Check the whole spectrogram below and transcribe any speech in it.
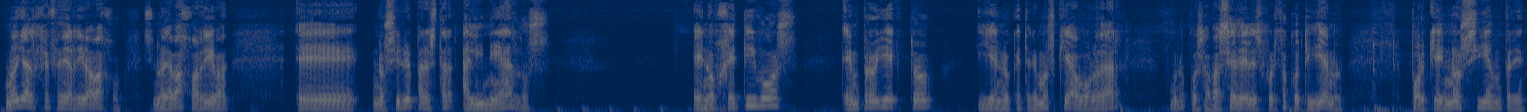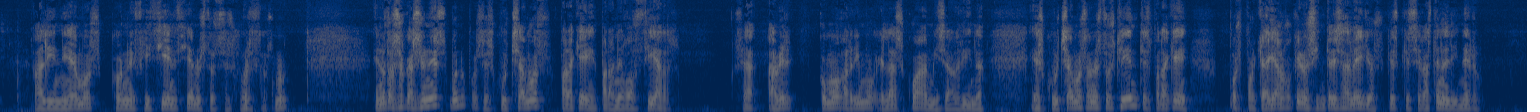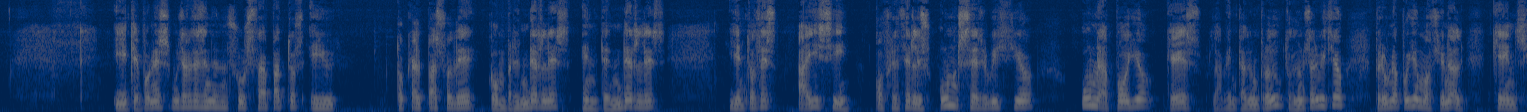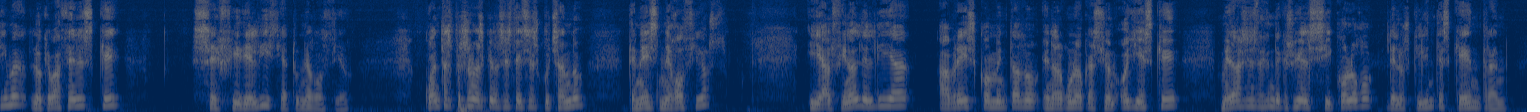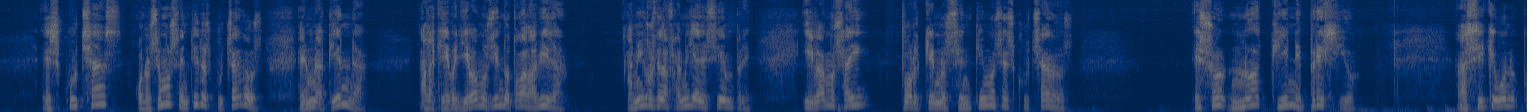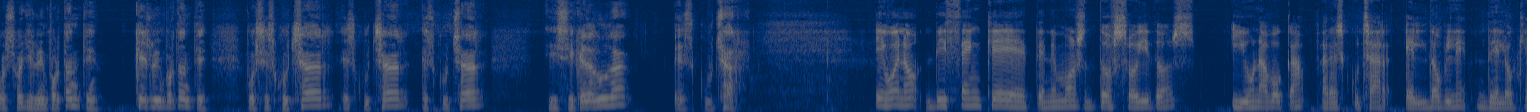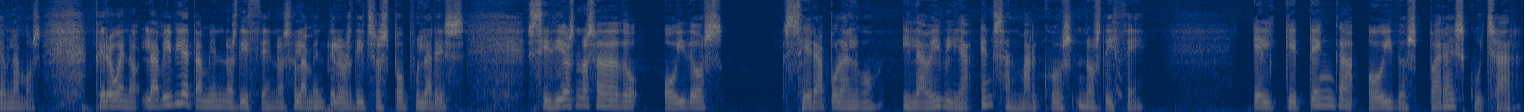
no ya el jefe de arriba abajo, sino de abajo arriba, eh, nos sirve para estar alineados en objetivos, en proyecto y en lo que tenemos que abordar, bueno, pues a base del esfuerzo cotidiano, porque no siempre alineamos con eficiencia nuestros esfuerzos, ¿no? En otras ocasiones, bueno, pues escuchamos, ¿para qué? Para negociar. O sea, a ver cómo arrimo el asco a mi sardina. Escuchamos a nuestros clientes, ¿para qué? Pues porque hay algo que nos interesa de ellos, que es que se gasten el dinero. Y te pones muchas veces en sus zapatos y toca el paso de comprenderles, entenderles, y entonces ahí sí ofrecerles un servicio, un apoyo, que es la venta de un producto, de un servicio, pero un apoyo emocional, que encima lo que va a hacer es que se fidelice a tu negocio. ¿Cuántas personas que nos estáis escuchando tenéis negocios y al final del día habréis comentado en alguna ocasión, oye, es que me da la sensación de que soy el psicólogo de los clientes que entran? Escuchas, o nos hemos sentido escuchados en una tienda a la que llevamos yendo toda la vida, amigos de la familia de siempre, y vamos ahí porque nos sentimos escuchados. Eso no tiene precio. Así que bueno, pues oye, lo importante, ¿qué es lo importante? Pues escuchar, escuchar, escuchar y si queda duda, escuchar. Y bueno, dicen que tenemos dos oídos y una boca para escuchar el doble de lo que hablamos. Pero bueno, la Biblia también nos dice, no solamente los dichos populares, si Dios nos ha dado oídos, será por algo. Y la Biblia en San Marcos nos dice, el que tenga oídos para escuchar,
